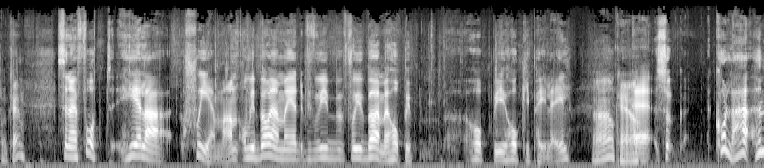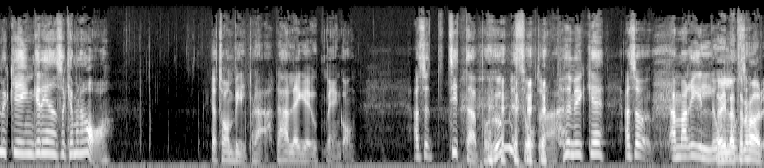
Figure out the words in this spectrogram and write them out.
Okej. Sen har jag fått hela scheman. Om vi börjar med, vi får ju börja med Hoppy, Hoppy Hockey Pale Ale. Ja, okej. ja. Eh, så kolla här, hur mycket ingredienser kan man ha? Jag tar en bild på det här. Det här lägger jag upp med en gång. Alltså titta på humlesorterna. hur mycket, alltså Amarillo. Jag gillar att han har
